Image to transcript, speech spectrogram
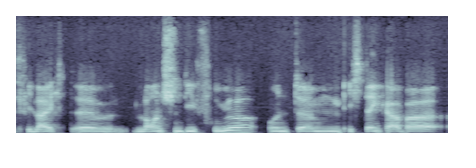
vielleicht äh, launchen die früher. Und ähm, ich denke aber,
